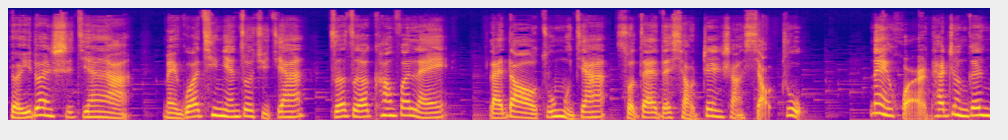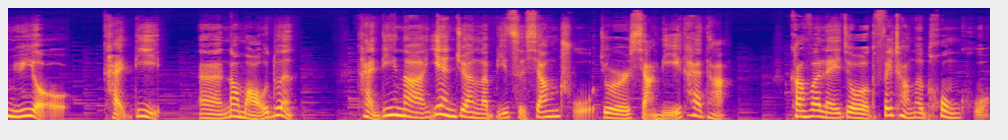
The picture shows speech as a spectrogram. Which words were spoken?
有一段时间啊，美国青年作曲家泽泽·康弗雷来到祖母家所在的小镇上小住。那会儿，他正跟女友凯蒂呃闹矛盾，凯蒂呢厌倦了彼此相处，就是想离开他。康弗雷就非常的痛苦。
